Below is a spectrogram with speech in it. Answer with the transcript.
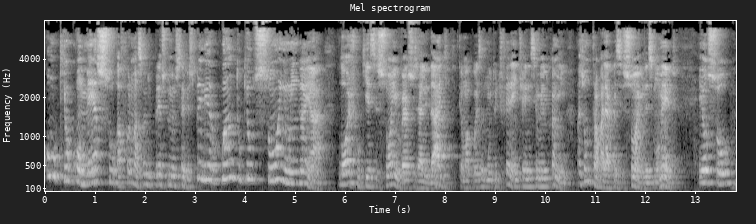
Como que eu começo a formação de preço do meu serviço? Primeiro, quanto que eu sonho em ganhar? Lógico que esse sonho versus realidade tem uma coisa muito diferente aí nesse meio do caminho. Mas vamos trabalhar com esse sonho nesse momento? Eu sou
